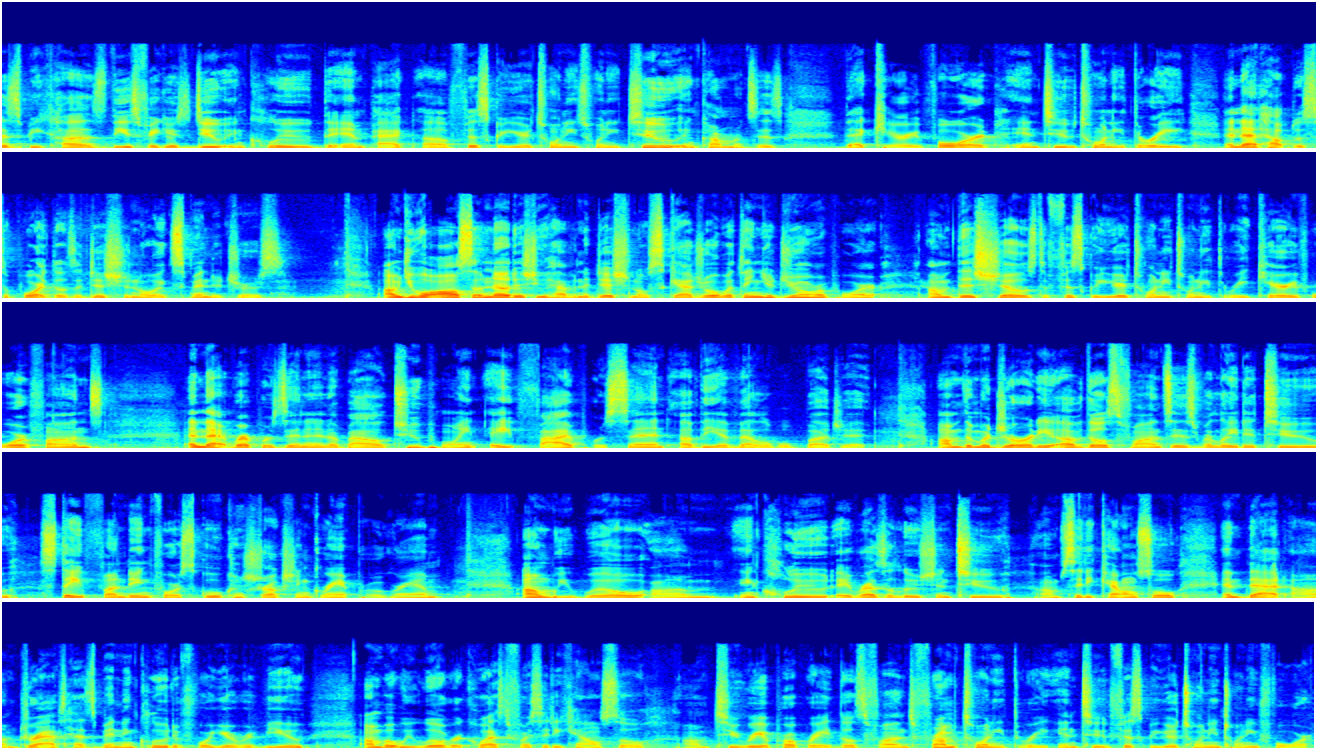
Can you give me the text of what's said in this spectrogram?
is because these figures do include the impact of fiscal year 2022 encumbrances that carried forward into 23, and that helped to support those additional expenditures. Um, you will also notice you have an additional schedule within your June report. Um, this shows the fiscal year 2023 carry forward funds, and that represented about 2.85% of the available budget. Um, the majority of those funds is related to state funding for a school construction grant program. Um, we will um, include a resolution to um, City Council, and that um, draft has been included for your review. Um, but we will request for City Council to reappropriate those funds from 23 into fiscal year 2024.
